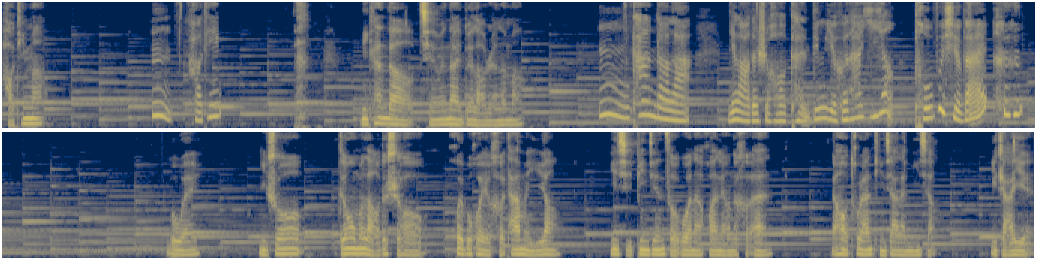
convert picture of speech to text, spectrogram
好听吗？嗯，好听。你看到前面那一对老人了吗？嗯，看到啦。你老的时候肯定也和他一样，头发雪白。呵呵。陆维，你说，等我们老的时候，会不会和他们一样，一起并肩走过那荒凉的河岸，然后突然停下来冥想，一眨眼，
